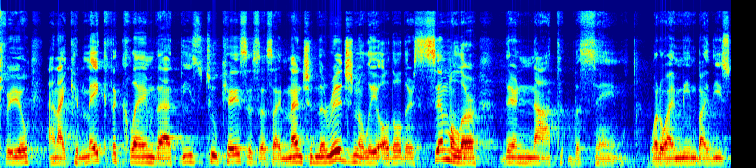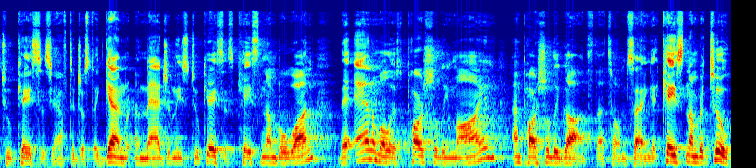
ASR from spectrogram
for you, and I can make the claim that these two cases, as I mentioned originally, although they're similar, they're not not the same. What do I mean by these two cases? You have to just again imagine these two cases. Case number one, the animal is partially mine and partially God's. That's how I'm saying it. Case number two,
